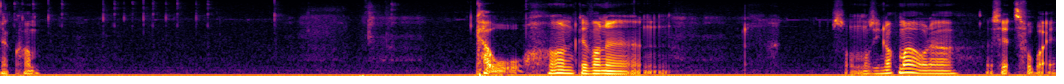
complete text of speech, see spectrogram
Ja, komm. K.O. und gewonnen. So, muss ich nochmal oder ist jetzt vorbei?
